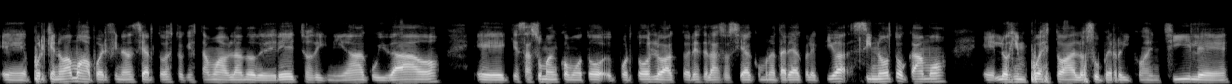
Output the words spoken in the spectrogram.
eh, porque no vamos a poder financiar todo esto que estamos hablando de derechos, dignidad, cuidado, eh, que se asuman como por todos los actores de la sociedad como una tarea colectiva, si no tocamos eh, los impuestos a los super ricos en Chile,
